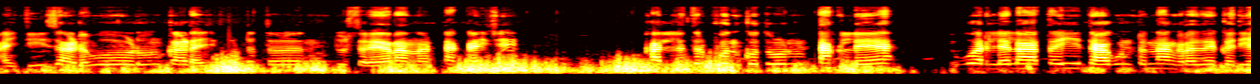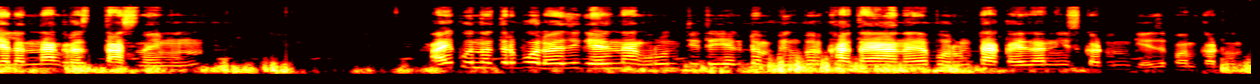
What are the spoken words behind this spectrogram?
आणि ती झाडं ओढून काढायची कुठं तर दुसऱ्या रानात टाकायची. खाल्लं तर फोन करून टाकलंय. वरल्याला आता ही दहा गुंठ नांगराज आहे कधी ह्याला नांगराज तास नाही म्हणून. आहे कोणा तर बोलवायचं घे नांगरून तिथे एक डम्पिंग भर खाता आणायला भरून टाकायचं आणि इस काटून घ्यायचं पण काटून.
